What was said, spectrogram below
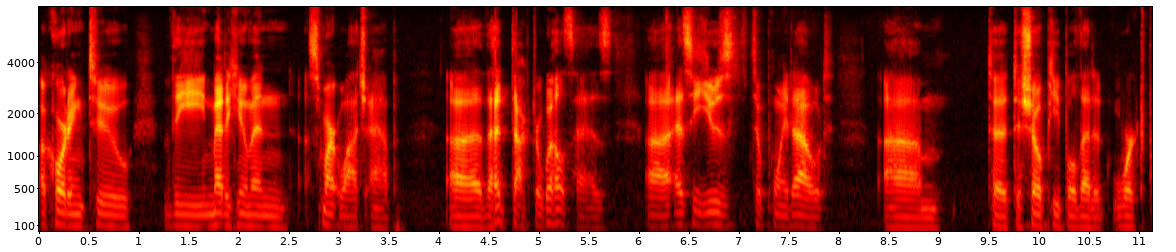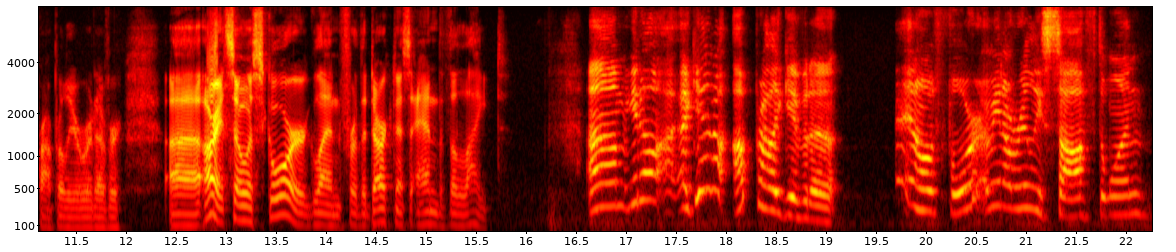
according to the MetaHuman smartwatch app uh, that Dr. Wells has, uh, as he used to point out um, to, to show people that it worked properly or whatever. Uh, all right, so a score, Glenn, for The Darkness and the Light. um you know again i'll probably give it a you know a four i mean a really soft one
